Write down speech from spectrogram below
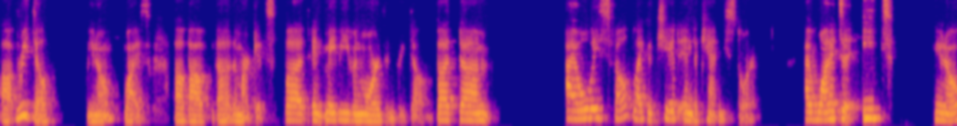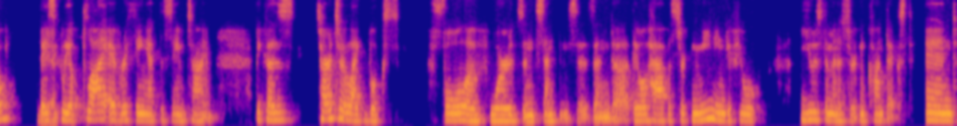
Uh, retail, you know, wise about uh, the markets, but and maybe even more than retail. But um, I always felt like a kid in the candy store. I wanted to eat, you know, basically yeah. apply everything at the same time because charts are like books. full of words and sentences, and uh, they will have a certain meaning if you use them in a certain context. And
